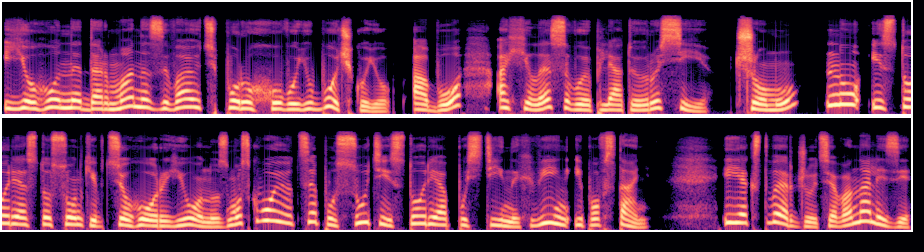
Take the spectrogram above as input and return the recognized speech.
Його недарма називають пороховою бочкою або ахілесовою плятою Росії. Чому? Ну, історія стосунків цього регіону з Москвою – це, по суті, історія постійних війн і повстань. І, як стверджується в аналізі,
